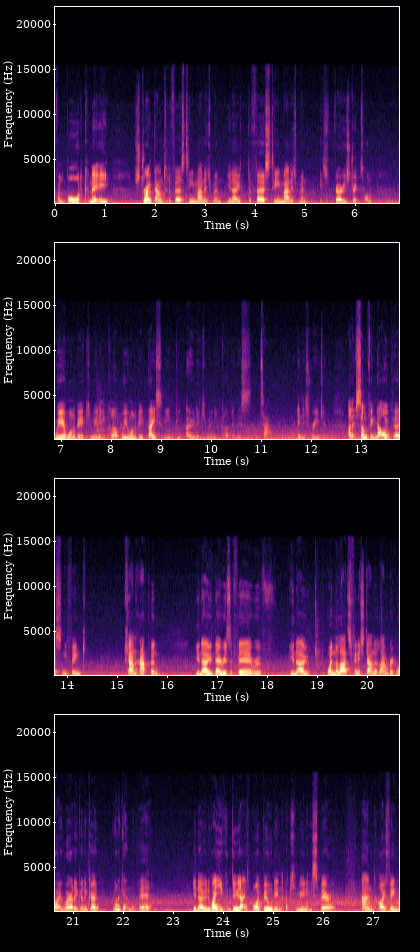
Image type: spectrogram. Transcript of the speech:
from the board committee, straight down to the first team management. You know, the first team management is very strict on. We want to be a community club. We want to be basically the only community club in this town, in this region, and it's something that I personally think can happen. You know, there is a fear of, you know, when the lads finish down at Lambrick Way, where are they going to go? You want to get them up here. You know, and the way you can do that is by building a community spirit. And I think,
